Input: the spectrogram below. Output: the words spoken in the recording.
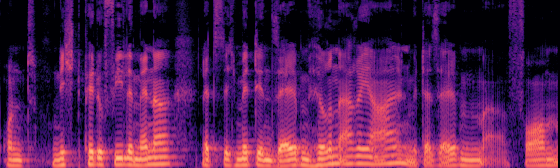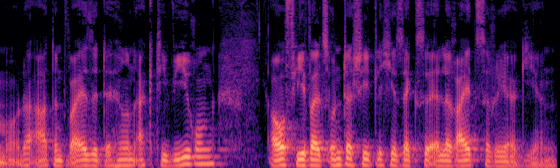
und nicht pädophile Männer letztlich mit denselben Hirnarealen, mit derselben Form oder Art und Weise der Hirnaktivierung auf jeweils unterschiedliche sexuelle Reize reagieren.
